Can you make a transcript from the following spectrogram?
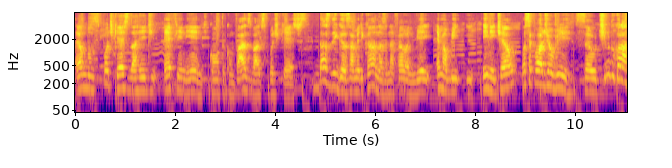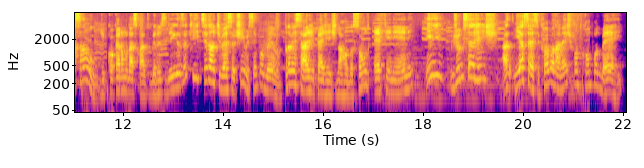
é um dos podcasts da rede FNN, que conta com vários, vários podcasts das ligas americanas, NFL, NBA, MLB e NHL. Você pode ouvir seu time do coração de qualquer uma das quatro grandes ligas aqui. Se não tiver seu time, sem problema. Manda mensagem pra gente no arroba somsfnn e junte-se a gente e acesse fambonanet.com.br.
